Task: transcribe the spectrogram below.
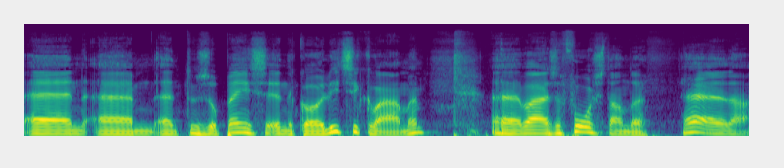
En, um, en toen ze opeens in de coalitie kwamen, waren ze voorstander. Hè, nou,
